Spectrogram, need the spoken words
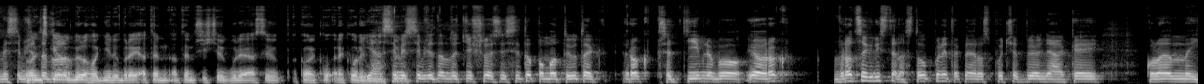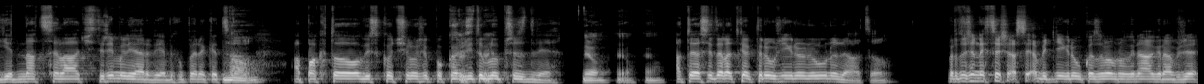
Myslím, že to byl... rok byl hodně dobrý a ten, a ten příští rok bude asi jako, jako rekordní. Já si myslím, že tam totiž šlo, jestli si to pamatuju, tak rok předtím, nebo jo, rok v roce, kdy jste nastoupili, tak ten rozpočet byl nějaký kolem 1,4 miliardy, abych úplně nekecal. No. A pak to vyskočilo, že pokaždý to bylo přes dvě. Jo, jo, jo. A to je asi ta laťka, kterou už nikdo dolů nedá, co? Protože nechceš asi, aby ti někdo ukazoval v novinách graf, že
